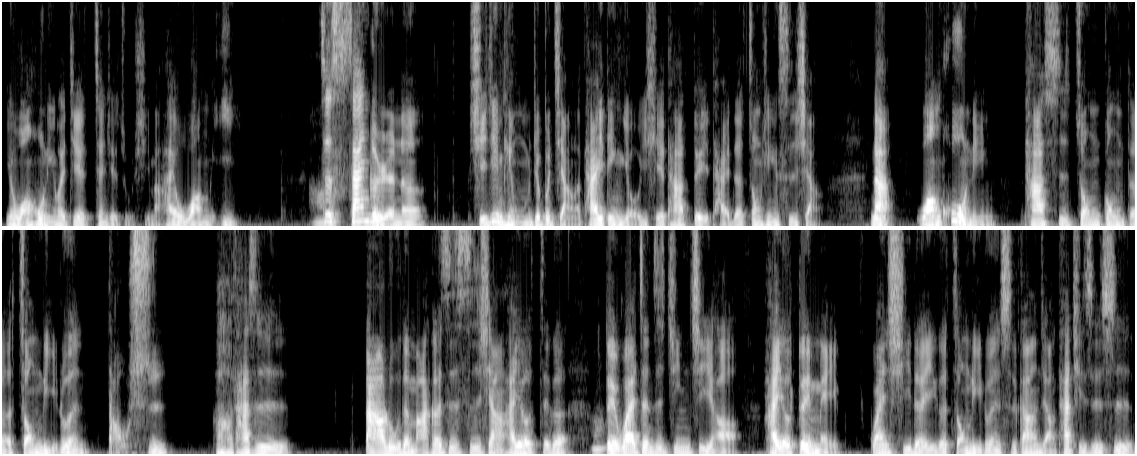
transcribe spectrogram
因为王沪宁会接政协主席嘛，还有王毅，这三个人呢，习近平我们就不讲了，他一定有一些他对台的中心思想。那王沪宁他是中共的总理论导师啊，他是大陆的马克思思想，还有这个对外政治经济哈。还有对美关系的一个总理论师，刚刚讲他其实是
